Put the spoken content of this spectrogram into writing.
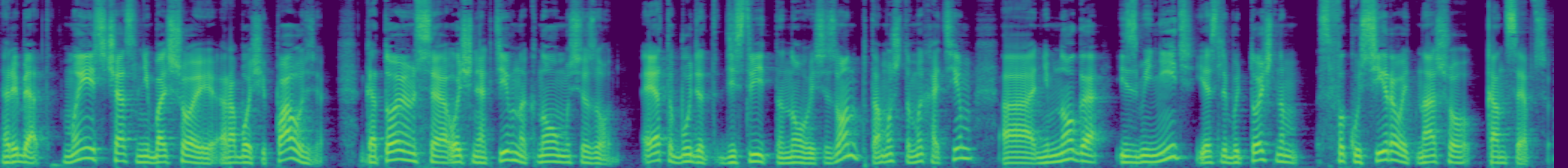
Ребят, мы сейчас в небольшой рабочей паузе готовимся очень активно к новому сезону это будет действительно новый сезон, потому что мы хотим а, немного изменить, если быть точным, сфокусировать нашу концепцию.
